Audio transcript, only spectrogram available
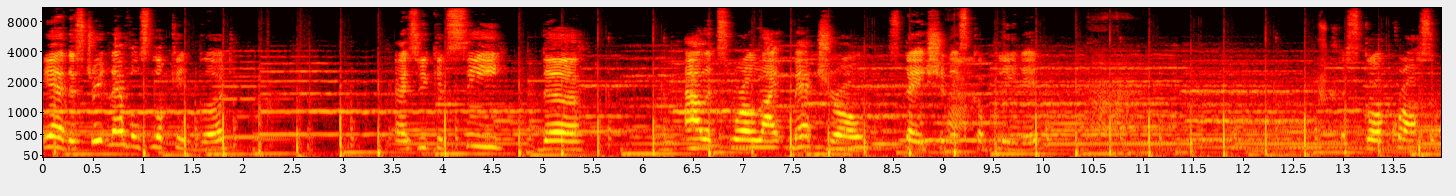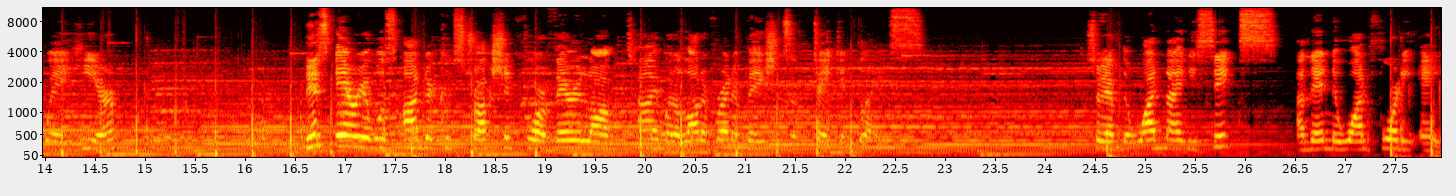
Yeah, the street level's looking good. As you can see, the Alex World Light Metro station is completed. Let's go across the way here. This area was under construction for a very long time, but a lot of renovations have taken place. So we have the 196 and then the 148.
